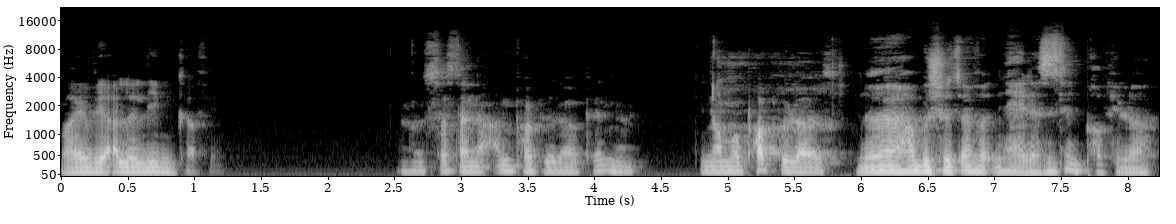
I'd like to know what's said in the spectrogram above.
weil wir alle lieben Kaffee. Ja, Ist das deine unpopular opinion? Die normal popular ist. Nö, habe ich jetzt einfach, nee, das ist nicht popular.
